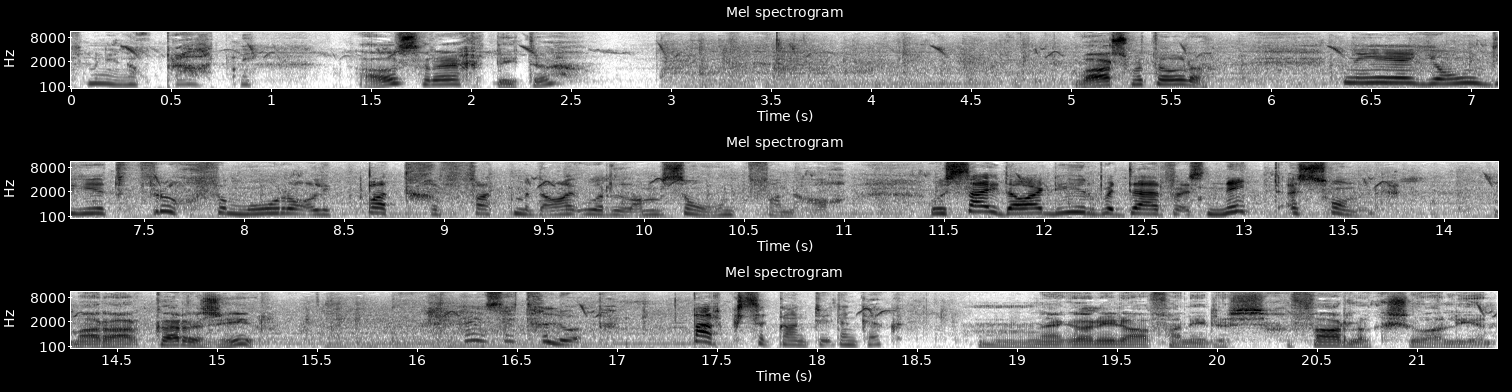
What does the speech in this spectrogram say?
Ek moet nie nog praat nie. Alles reg, Dita. Waar's Matilda? Nee, jong, die het vroeg vanmôre al die pad gevat met daai oorlamse hond van haar. Hoe sy daai dier bederf is net 'n sonde. Maar haar kar is hier. En sy het geloop. Park se kant toe dink ek. Hm, ek gou nie daarvan nie. Dis gevaarlik so alleen.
